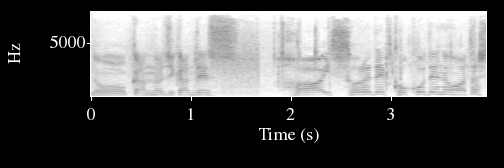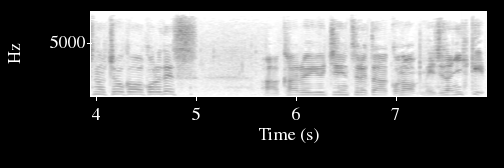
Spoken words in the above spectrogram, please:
農館の時間です。はいそれでここでの私の超過はこれです。明るいうちに釣れたこのメジナ2匹。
